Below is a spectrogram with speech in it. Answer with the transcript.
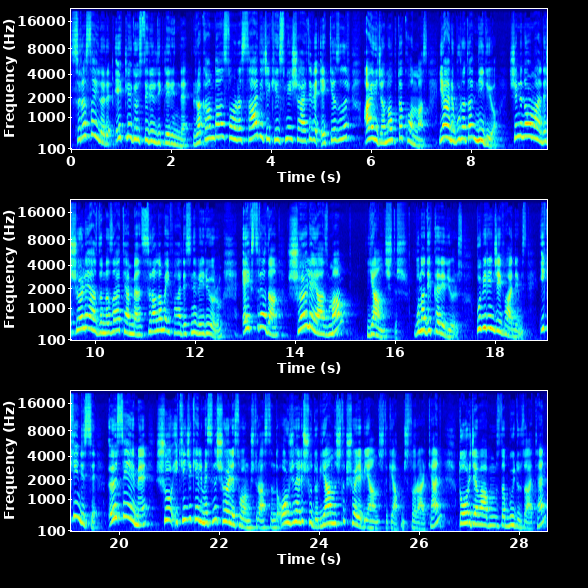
sıra sayıları ekle gösterildiklerinde rakamdan sonra sadece kesme işareti ve ek yazılır. Ayrıca nokta konmaz. Yani burada ne diyor? Şimdi normalde şöyle yazdığımda zaten ben sıralama ifadesini veriyorum. Ekstradan şöyle yazmam yanlıştır. Buna dikkat ediyoruz. Bu birinci ifademiz. İkincisi ÖSYM şu ikinci kelimesini şöyle sormuştur aslında. Orijinali şudur. Yanlışlık şöyle bir yanlışlık yapmış sorarken. Doğru cevabımız da buydu zaten.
